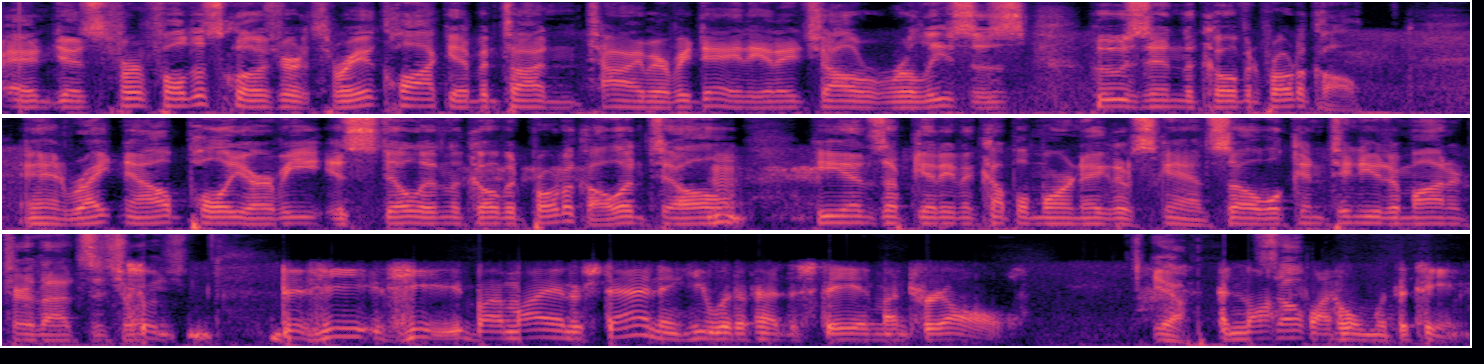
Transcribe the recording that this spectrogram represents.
and just for full disclosure, at three o'clock Edmonton time every day, the NHL releases who's in the COVID protocol. And right now, Puljujarvi is still in the COVID protocol until hmm. he ends up getting a couple more negative scans. So we'll continue to monitor that situation. Did he? He, by my understanding, he would have had to stay in Montreal. Yeah, and not so, fly home with the team.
